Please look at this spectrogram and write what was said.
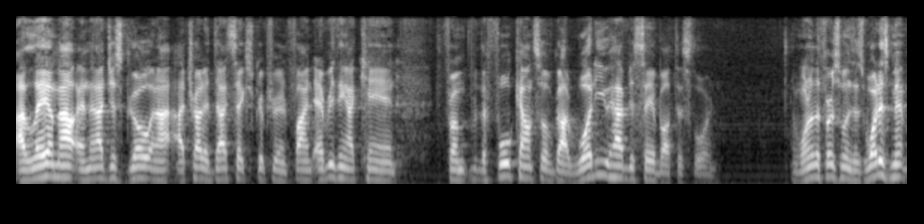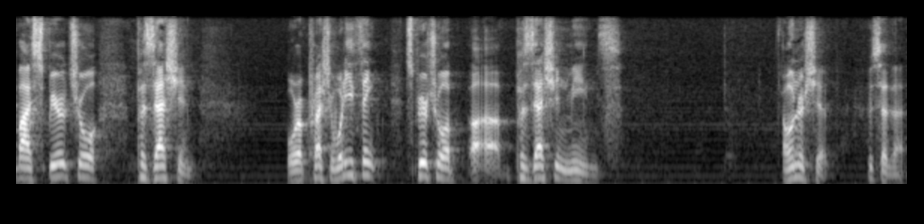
i lay them out and then I just go and I, I, try to dissect scripture and find everything I can from the full counsel of God. What do you have to say about this, Lord? And one of the first ones is what is meant by spiritual possession or oppression? What do you think spiritual uh, uh possession means? Ownership. Who said that?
